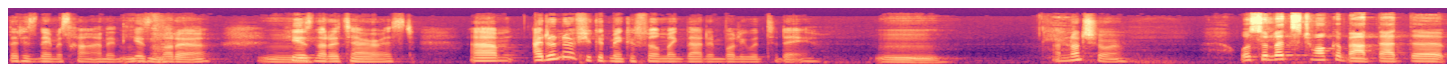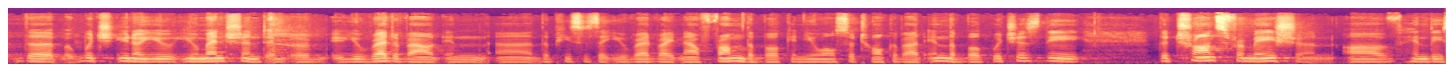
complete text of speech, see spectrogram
that his name is Khan and he is not a he is not a terrorist. Um, I don't know if you could make a film like that in Bollywood today. Mm. I'm not sure. Well, so let's talk about that. The the which you know you you mentioned and uh, you read about in uh, the pieces that you read right now from the book, and you also talk about in the book, which is the the transformation of Hindi.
